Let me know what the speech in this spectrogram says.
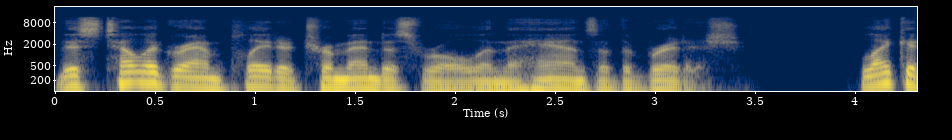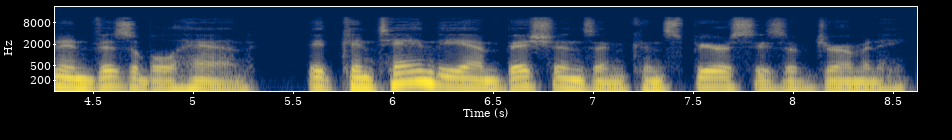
this telegram played a tremendous role in the hands of the British. Like an invisible hand, it contained the ambitions and conspiracies of Germany,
